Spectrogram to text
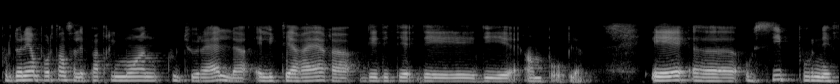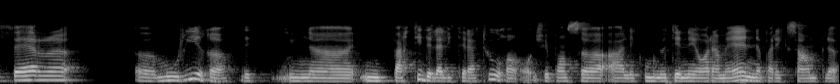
pour donner importance au patrimoine culturel et littéraire d'un peuple. Et euh, aussi pour ne faire euh, mourir une, une, partie de la littérature. Je pense à les communautés néo-araméennes, par exemple,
